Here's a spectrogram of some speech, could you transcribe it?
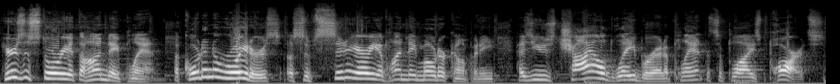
Here's a story at the Hyundai plant. According to Reuters, a subsidiary of Hyundai Motor Company has used child labor at a plant that supplies parts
